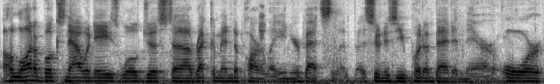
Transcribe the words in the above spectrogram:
a lot of books nowadays will just uh, recommend a parlay in your bet slip as soon as you put a bet in there, or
